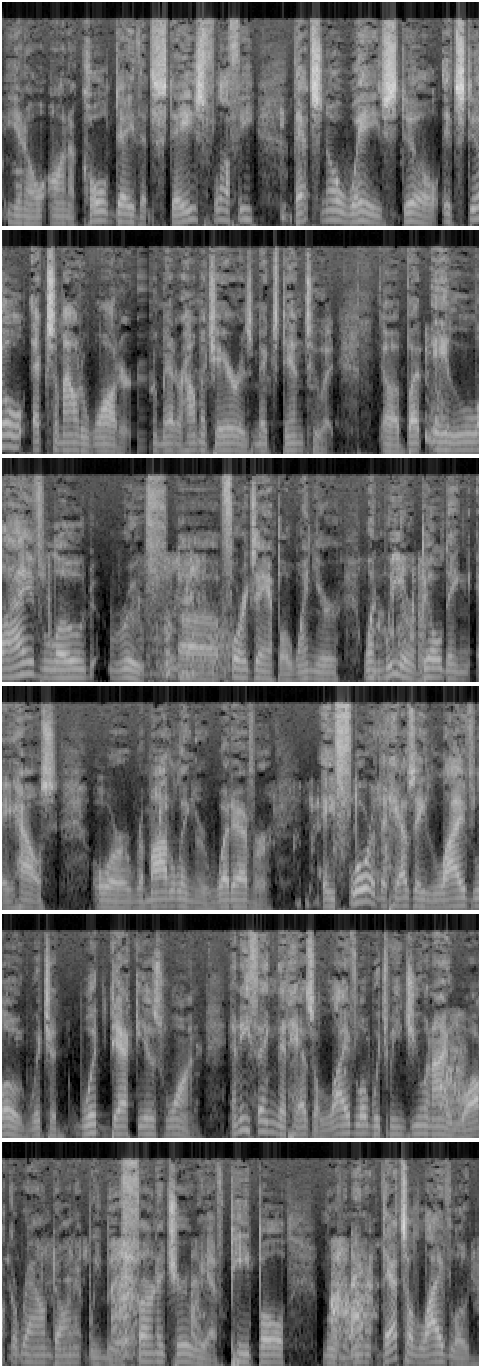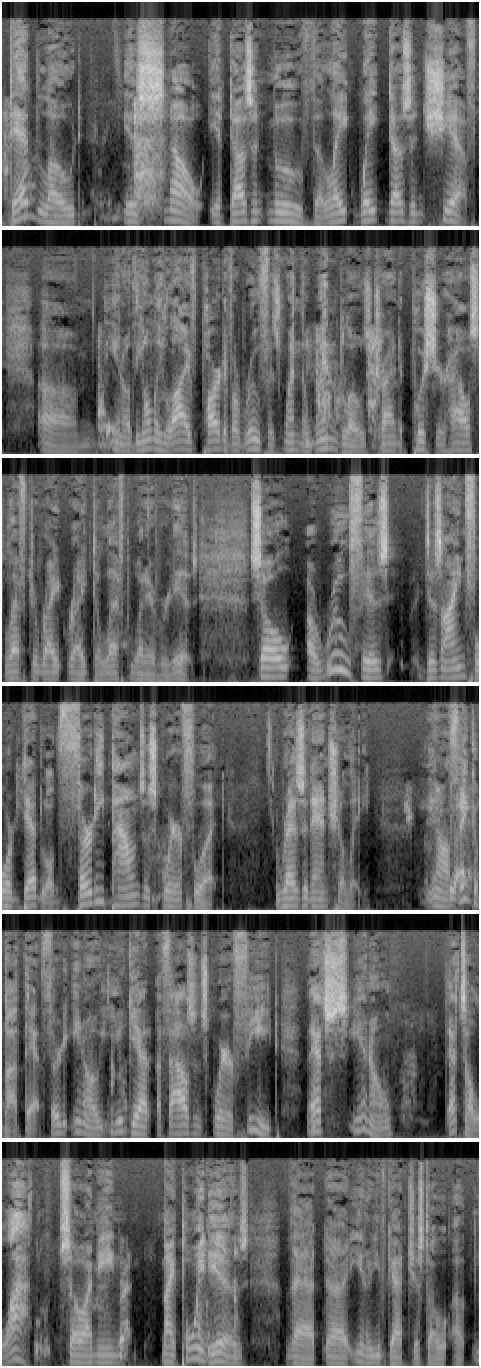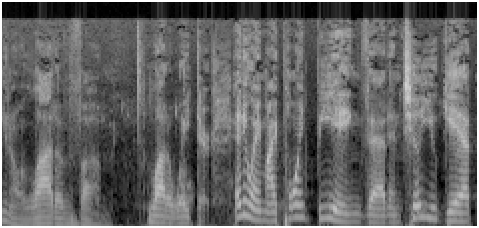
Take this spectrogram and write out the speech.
you know, on a cold day that stays fluffy, that snow weighs still, it's still X amount of water, no matter how much air is mixed into it. Uh, but a live load roof, uh, for example, when you're when we are building a house or remodeling or whatever, a floor that has a live load, which a wood deck is one, anything that has a live load, which means you and I walk around on it, we move furniture, we have people moving in, that's a live load. Dead load is snow; it doesn't move, the late weight doesn't shift. Um, you know, the only live part of a roof is when the wind blows, trying to push your house left to right, right to left, whatever it is. So a roof is designed for dead load, 30 pounds a square foot residentially. You know, right. think about that. 30, you know, you get a thousand square feet. That's, you know, that's a lot. So, I mean, right. my point is that, uh, you know, you've got just a, a you know, a lot of, um, a lot of weight there. Anyway, my point being that until you get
